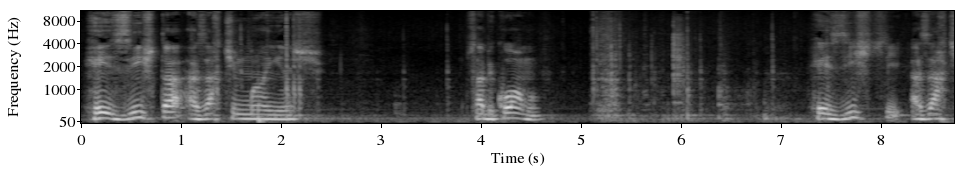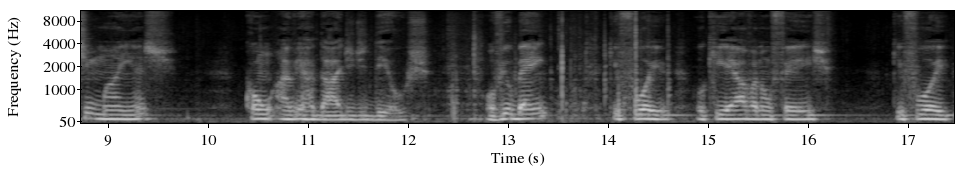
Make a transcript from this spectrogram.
Resista às artimanhas. Sabe como? Resiste às artimanhas com a verdade de Deus. Ouviu bem? Que foi o que Eva não fez, que foi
